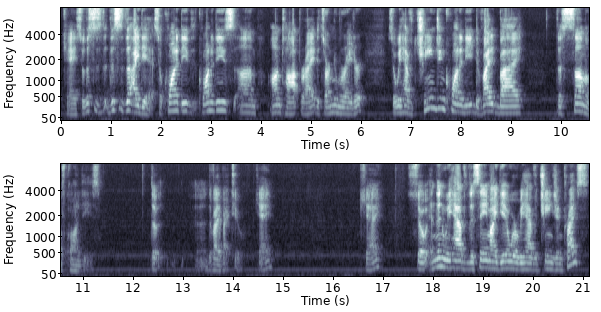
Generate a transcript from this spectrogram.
Okay, so this is this is the idea. So quantity quantities um, on top, right? It's our numerator. So we have change in quantity divided by the sum of quantities, the, uh, divided by 2. Okay. Okay. So, and then we have the same idea where we have a change in price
